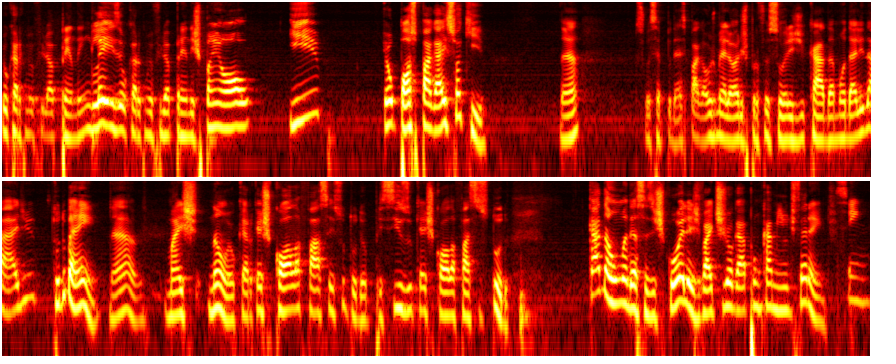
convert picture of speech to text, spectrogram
eu quero que meu filho aprenda inglês, eu quero que meu filho aprenda espanhol e eu posso pagar isso aqui, né? Se você pudesse pagar os melhores professores de cada modalidade, tudo bem, né? Mas não, eu quero que a escola faça isso tudo. Eu preciso que a escola faça isso tudo. Cada uma dessas escolhas vai te jogar para um caminho diferente. Sim.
